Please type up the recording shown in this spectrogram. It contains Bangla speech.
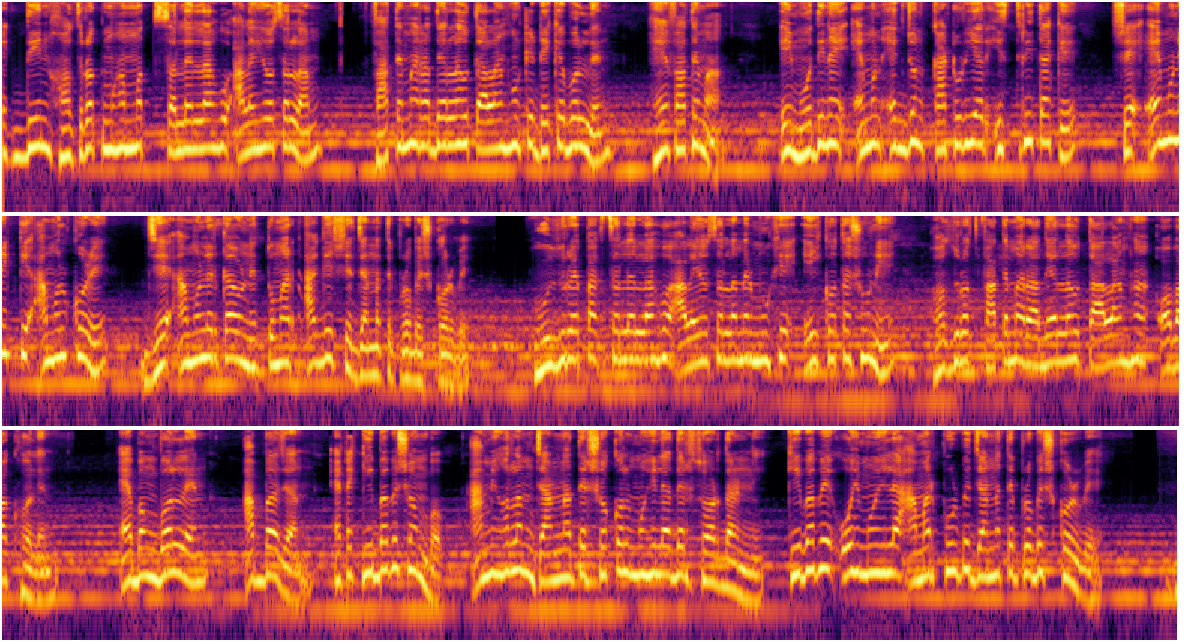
একদিন হজরত মুহাম্মদ সাল্লাল্লাহু আলহিহাসাল্লাম ফাতেমা রাদিয়াল্লাহু তালাহুকে ডেকে বললেন, হে ফাতেমা, এই মদিনায় এমন একজন কাটুরিয়ার স্ত্রী তাকে সে এমন একটি আমল করে যে আমলের কারণে তোমার আগে সে জান্নাতে প্রবেশ করবে। হুজুরে পাক সাল্লাল্লাহু আলাইসাল্লামের মুখে এই কথা শুনে হজরত ফাতেমা রাদিয়াল্লাহু তালাহা অবাক হলেন এবং বললেন, আব্বাজান, এটা কীভাবে সম্ভব? আমি হলাম জান্নাতের সকল মহিলাদের সর্দারনি। কীভাবে ওই মহিলা আমার পূর্বে জান্নাতে প্রবেশ করবে?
